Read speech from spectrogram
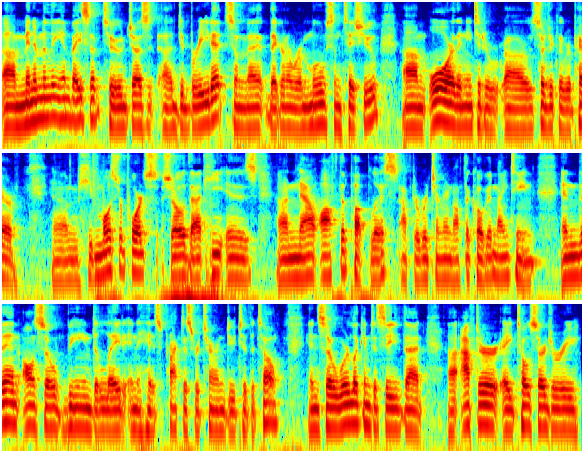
uh, minimally invasive to just uh, debride it, so they're going to remove some tissue, um, or they need to uh, surgically repair. Um, he, most reports show that he is uh, now off the pup list after returning off the COVID 19, and then also being delayed in his practice return due to the toe. And so we're looking to see that uh, after a toe surgery,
